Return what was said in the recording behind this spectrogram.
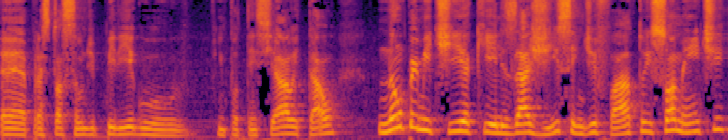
é, para a situação de perigo em potencial e tal, não permitia que eles agissem de fato e somente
